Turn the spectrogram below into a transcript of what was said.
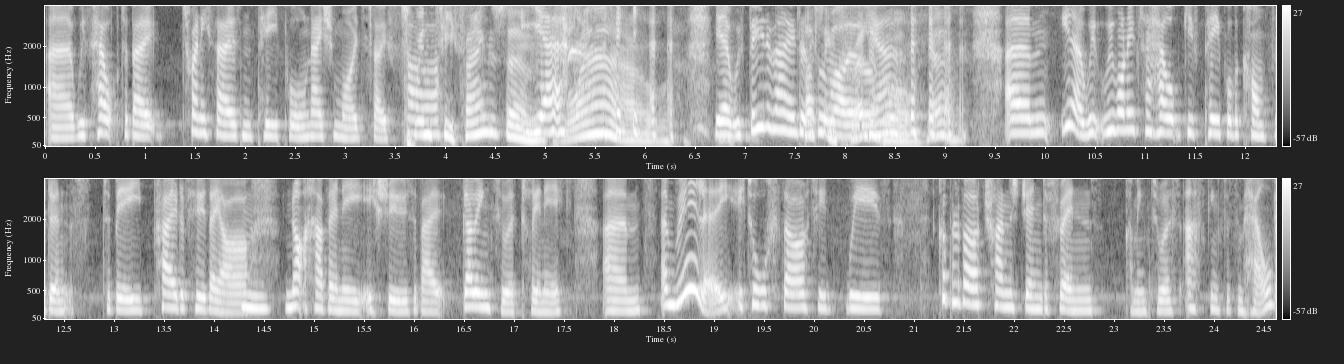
Uh, we've helped about 20,000 people nationwide so far. 20,000? Yeah. Wow. yeah, we've been around a That's little while. incredible. Yeah. Um, you know, we, we wanted to help give people the confidence to be proud of who they are, not have any issues about going to a clinic. Um, and really, it all started with a couple of our transgender friends coming to us asking for some help,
